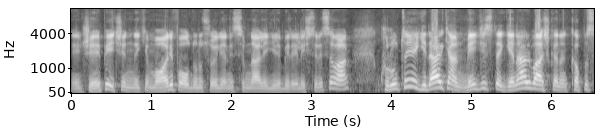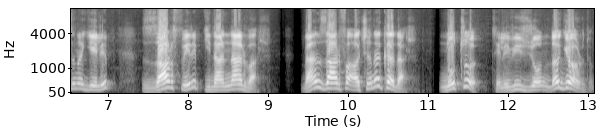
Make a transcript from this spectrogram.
e, CHP içindeki muhalif olduğunu söyleyen isimlerle ilgili bir eleştirisi var. Kurultaya giderken mecliste genel başkanın kapısına gelip zarf verip gidenler var. Ben zarfı açana kadar notu televizyonda gördüm.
